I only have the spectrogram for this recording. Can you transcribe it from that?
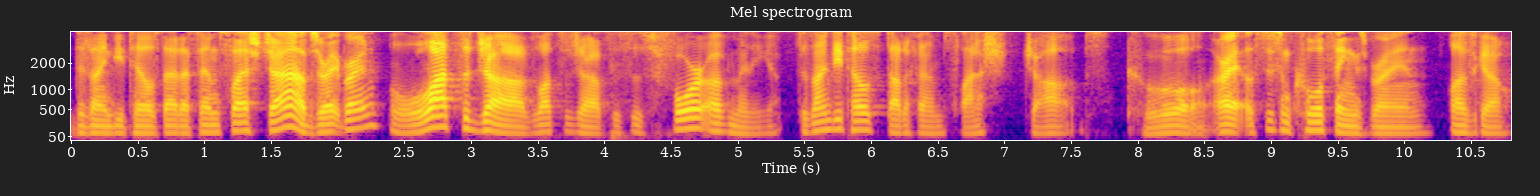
designdetails.fm slash jobs, right, Brian? Lots of jobs, lots of jobs. This is four of many. Yep. Designdetails.fm slash jobs. Cool. All right, let's do some cool things, Brian. Let's go.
